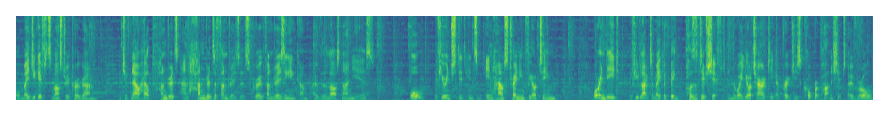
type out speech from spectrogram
or Major Gifts Mastery program, which have now helped hundreds and hundreds of fundraisers grow fundraising income over the last nine years, or if you're interested in some in house training for your team, or indeed, if you'd like to make a big positive shift in the way your charity approaches corporate partnerships overall,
